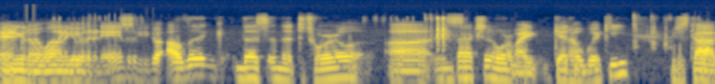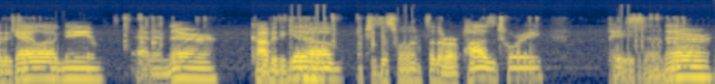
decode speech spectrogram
And you're going to want to give it a name. So if you go, I'll link this in the tutorial uh, in section or my GitHub wiki. You just copy the catalog name, add in there, copy the GitHub, which is this one for the repository, paste in there.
